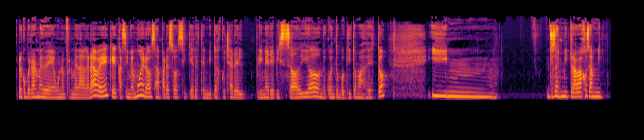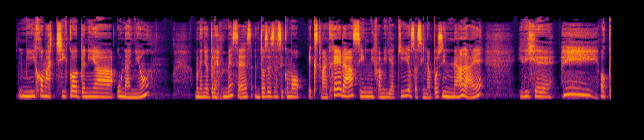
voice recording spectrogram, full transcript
recuperarme de una enfermedad grave, que casi me muero, o sea, para eso si quieres te invito a escuchar el primer episodio donde cuento un poquito más de esto. Y... Mm, entonces mi trabajo, o sea, mi, hijo más chico tenía un año, un año tres meses, entonces así como extranjera, sin mi familia aquí, o sea, sin apoyo, sin nada, ¿eh? Y dije, ok,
